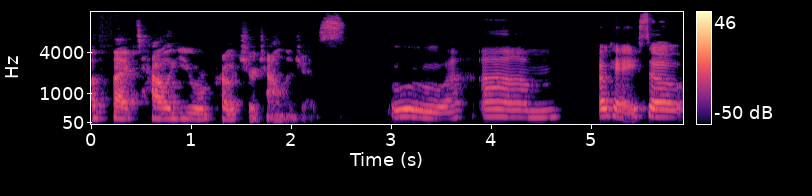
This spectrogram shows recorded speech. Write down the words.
affect how you approach your challenges? Ooh, um, Okay, so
